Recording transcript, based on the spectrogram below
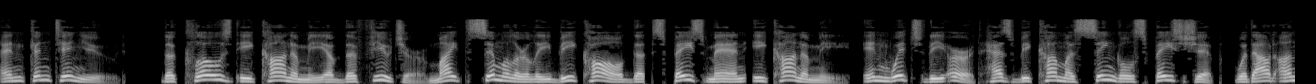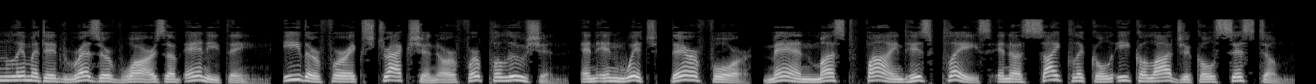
and continued, the closed economy of the future might similarly be called the spaceman economy, in which the Earth has become a single spaceship, without unlimited reservoirs of anything, either for extraction or for pollution, and in which, therefore, man must find his place in a cyclical ecological system.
